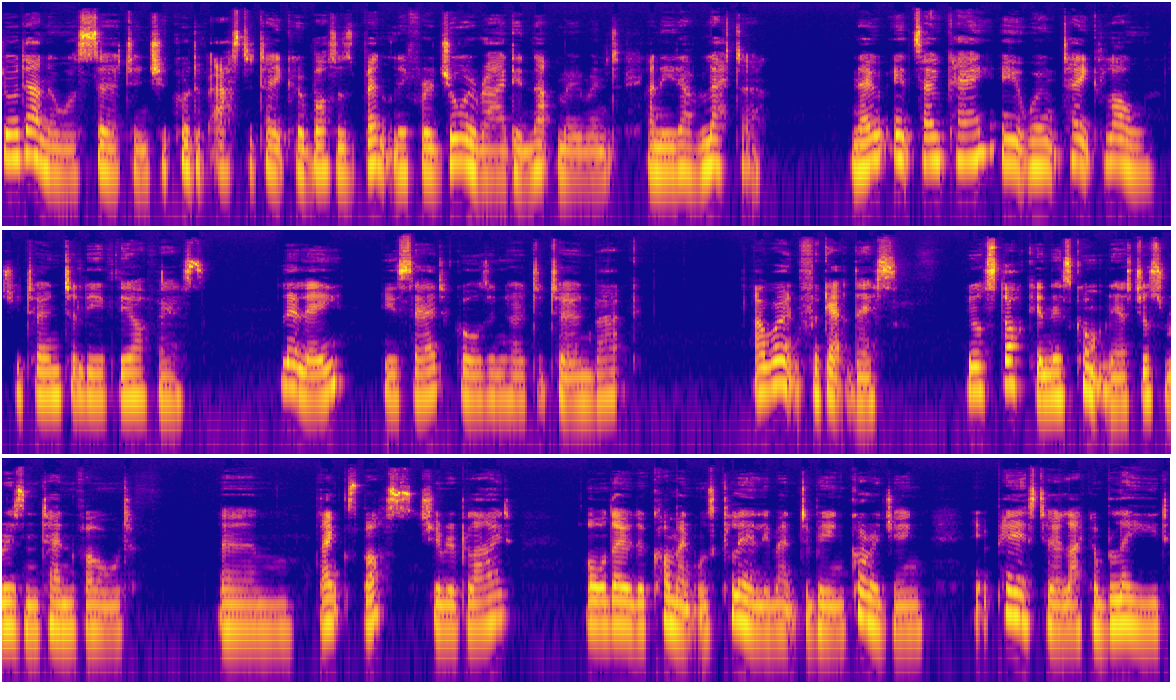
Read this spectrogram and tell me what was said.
Jordana was certain she could have asked to take her boss's Bentley for a joyride in that moment, and he'd have let her. No, it's okay. It won't take long. She turned to leave the office. Lily, he said, causing her to turn back. I won't forget this. Your stock in this company has just risen tenfold. Um, thanks, boss, she replied. Although the comment was clearly meant to be encouraging, it pierced her like a blade.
